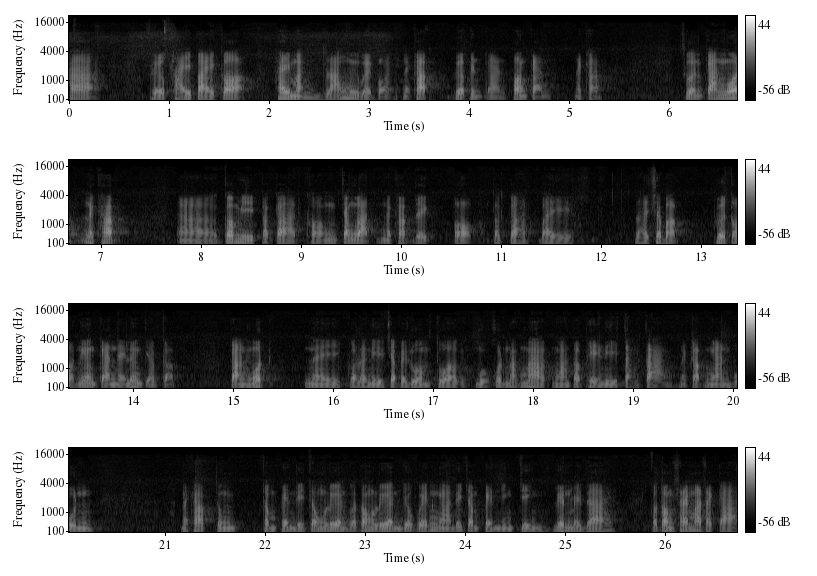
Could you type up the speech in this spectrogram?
ถ้าเผลอไผลไปก็ให้มันล้างมือบ่อยๆนะครับ เพื่อเป็นการป้องกันนะครับ ส่วนการงดนะครับก็มีประกาศของจังหวัดนะครับ ได้ออกประกาศไปหลายฉบับเพื่อต่อเนื่องกันในเรื่องเกี่ยวกับการงด ในกรณีที่จะไปรวมตัวหมู่คนมากๆ งานประเพณีต่างๆนะครับ งานบุญนะครับตรงจำเป็นที่ต้องเลื่อนก็ต้องเลื่อน ยกเว้นงานที่จำเป็นจริง ๆ เลื่อนไม่ได้ ก็ต้องใช้มาตรการ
